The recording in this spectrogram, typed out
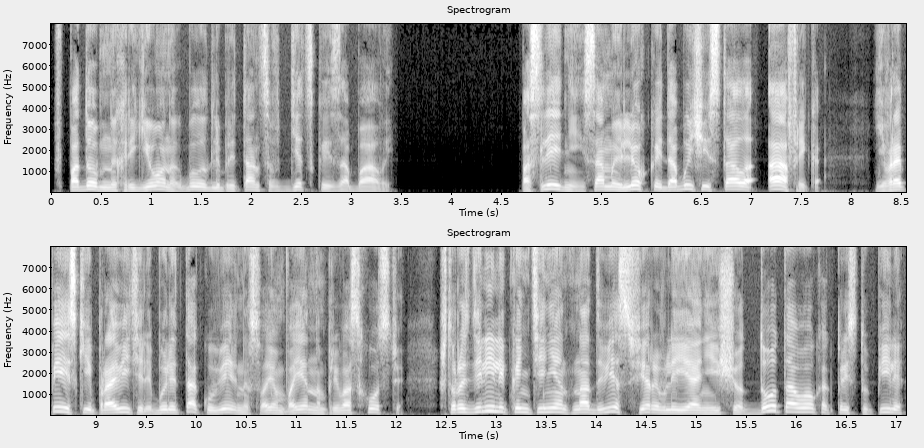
в подобных регионах было для британцев детской забавой. Последней и самой легкой добычей стала Африка. Европейские правители были так уверены в своем военном превосходстве, что разделили континент на две сферы влияния еще до того, как приступили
